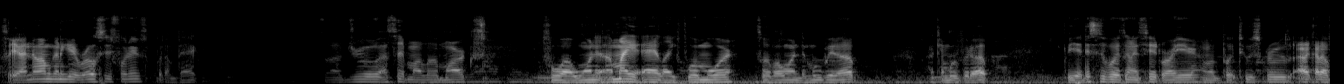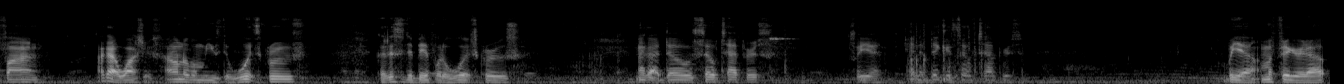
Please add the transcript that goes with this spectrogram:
So yeah, I know I'm gonna get roasted for this, but I'm back. Uh, I drew, I set my little marks for what I wanted. I might add like four more. So if I wanted to move it up, I can move it up. But yeah, this is where it's gonna sit right here. I'm gonna put two screws. I gotta find, I got washers. I don't know if I'm gonna use the wood screws, cause this is the bit for the wood screws. And I got those self tappers. So yeah, and the bigger self tappers. But yeah, I'm gonna figure it out.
